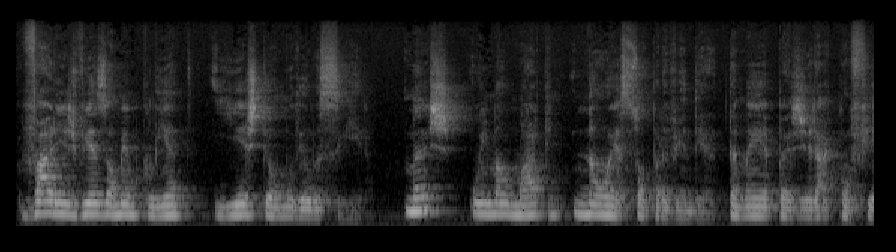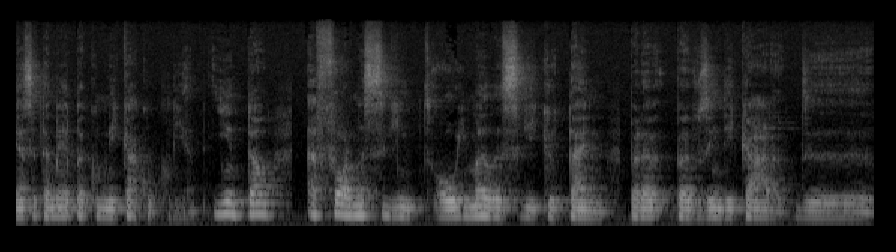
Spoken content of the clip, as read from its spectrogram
Várias vezes ao mesmo cliente e este é o modelo a seguir. Mas o email marketing não é só para vender, também é para gerar confiança, também é para comunicar com o cliente. E então a forma seguinte, ou o e-mail a seguir que eu tenho para, para vos indicar de,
